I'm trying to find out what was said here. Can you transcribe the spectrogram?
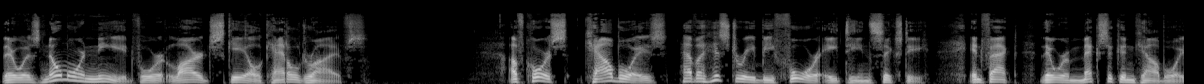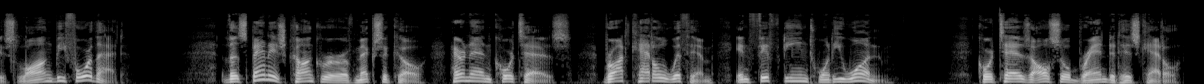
there was no more need for large scale cattle drives. Of course, cowboys have a history before 1860. In fact, there were Mexican cowboys long before that. The Spanish conqueror of Mexico, Hernan Cortes, brought cattle with him in 1521. Cortes also branded his cattle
